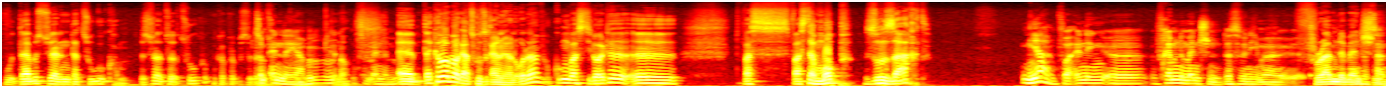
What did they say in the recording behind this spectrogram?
Wo, da bist du ja dann dazugekommen. Bist du dazugekommen? Ich glaube, da bist du Zum Ende, ja. Genau. zum Ende. Äh, da können wir mal ganz kurz reinhören, oder? Gucken, was die Leute, äh, was, was der Mob so sagt. Ja, vor allen Dingen äh, fremde Menschen, das finde ich immer äh, Fremde Menschen.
